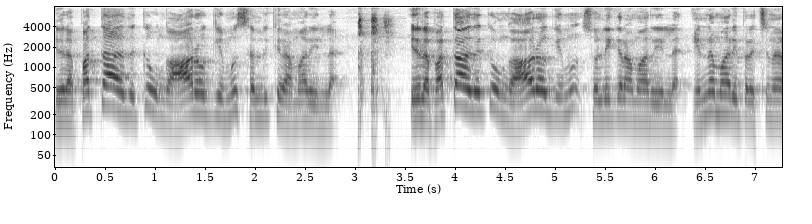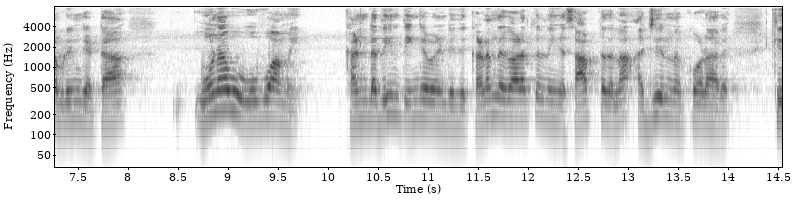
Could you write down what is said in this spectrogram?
இதில் பத்தாவதுக்கு உங்கள் ஆரோக்கியமும் சொல்லிக்கிற மாதிரி இல்லை. இதில் பத்தாவதுக்கு உங்கள் ஆரோக்கியமும் சொல்லிக்கிற மாதிரி இல்லை. என்ன மாதிரி பிரச்சனை அப்படின்னு கேட்டால் உணவு ஒவ்வாமை. கண்டதையும் திங்க வேண்டியது. கடந்த காலத்தில் நீங்கள் சாப்பிட்டதெல்லாம் அஜீரண கோளாறு. கி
